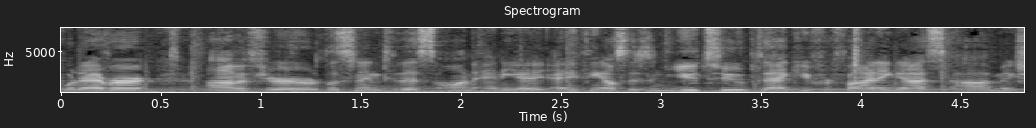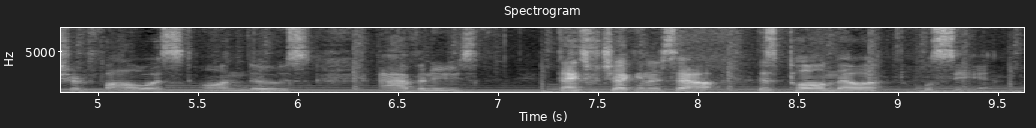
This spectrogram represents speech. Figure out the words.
whatever. Um, if you're listening to this on any anything else is in YouTube, thank you for finding us. Uh, make sure to follow us on those avenues. Thanks for checking us out. This is Paul Noah. We'll see you.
